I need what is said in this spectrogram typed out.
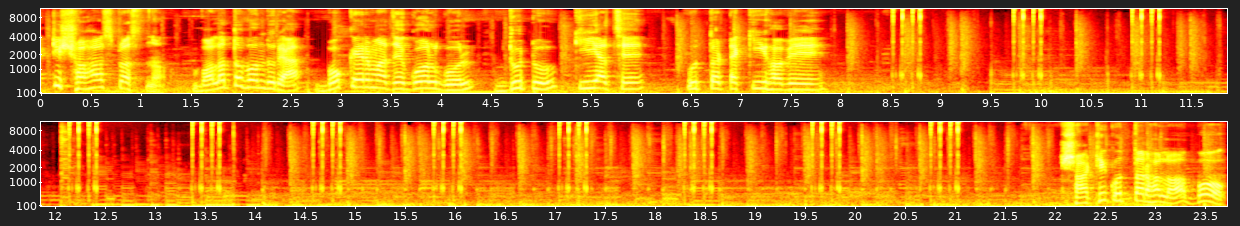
একটি সহজ প্রশ্ন বলো তো বন্ধুরা, বুকের মাঝে গোল গোল দুটো কি আছে? উত্তরটা কি হবে? সঠিক উত্তর হলো বোক।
